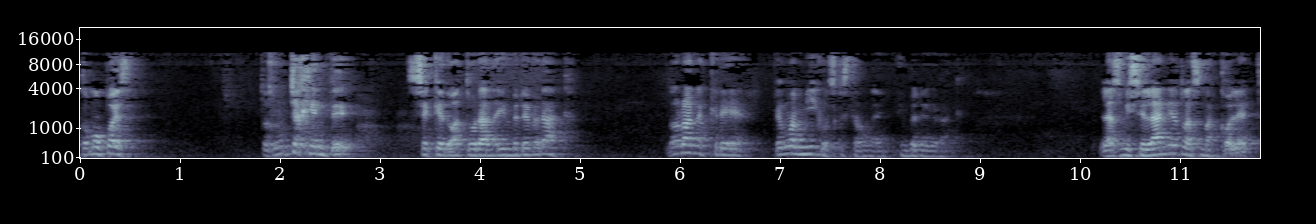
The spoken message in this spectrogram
¿Cómo pues? Entonces, mucha gente se quedó atorada en Beneverak. No lo van a creer. Tengo amigos que estaban ahí en Beneverak. Las misceláneas, las Macolet,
